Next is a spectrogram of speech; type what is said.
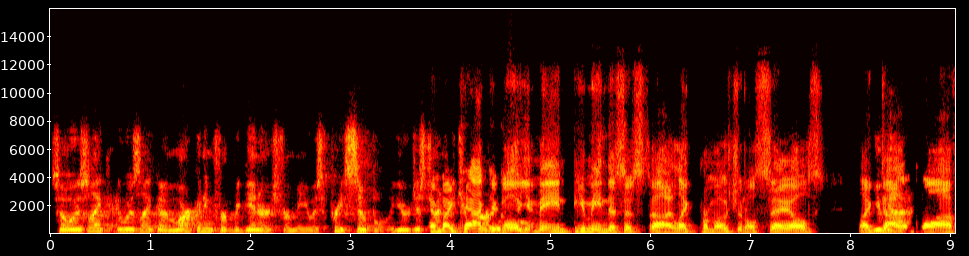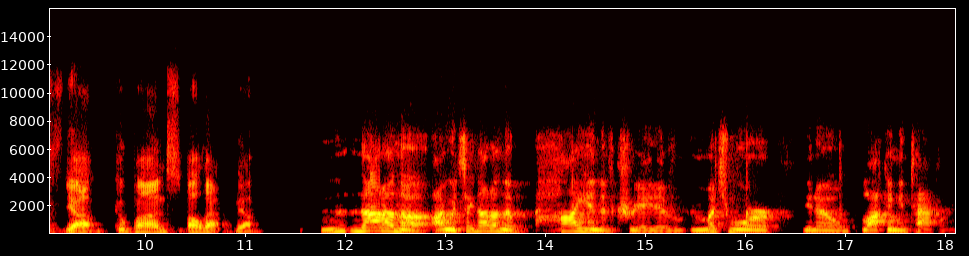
So it was like it was like a marketing for beginners for me. It was pretty simple. You were just and by tactical, you mean you mean this is uh, like promotional sales, like you dollar off, yeah, coupons, all that, yeah. Not on the, I would say, not on the high end of creative. Much more, you know, blocking and tackling.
